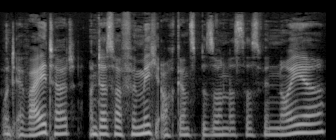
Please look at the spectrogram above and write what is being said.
und erweitert. Und das war für mich auch ganz besonders, dass wir neue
